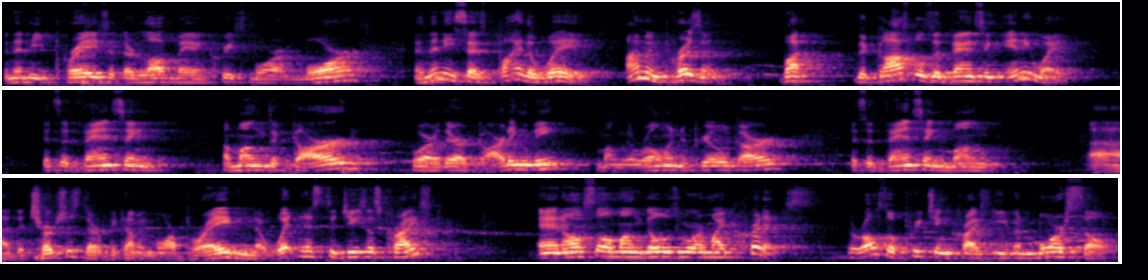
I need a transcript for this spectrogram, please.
And then he prays that their love may increase more and more. And then he says, by the way, I'm in prison, but the gospel is advancing anyway. It's advancing among the guard who are there guarding me, among the Roman imperial guard. It's advancing among uh, the churches. They're becoming more brave in their witness to Jesus Christ. And also among those who are my critics. They're also preaching Christ even more so.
